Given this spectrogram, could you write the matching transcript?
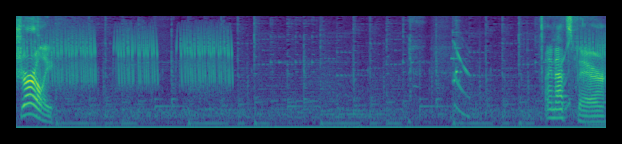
Surely. and that's fair.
